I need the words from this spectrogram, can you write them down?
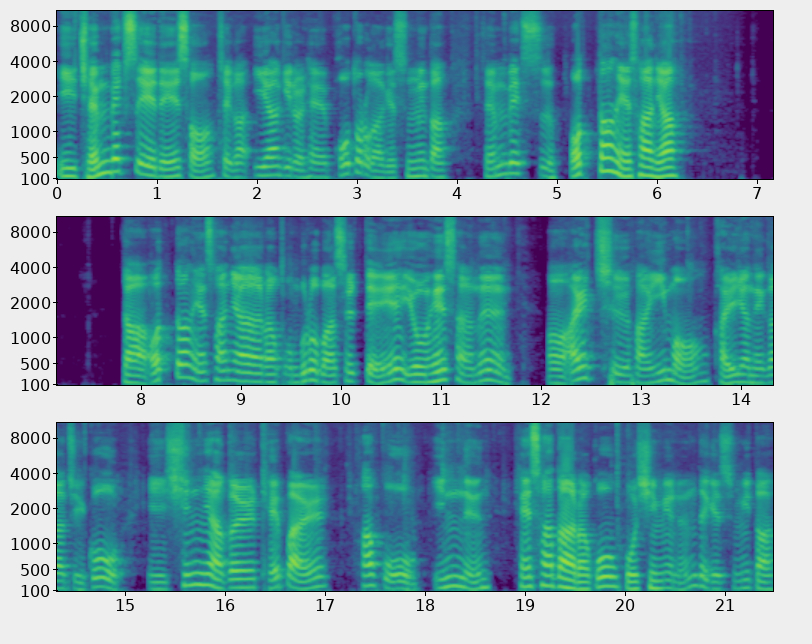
이 젠백스에 대해서 제가 이야기를 해 보도록 하겠습니다. 젠백스 어떤 회사냐? 자, 어떤 회사냐라고 물어봤을 때 이 회사는 어, 알츠하이머 관련해 가지고 이 신약을 개발하고 있는 회사다라고 보시면 되겠습니다.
